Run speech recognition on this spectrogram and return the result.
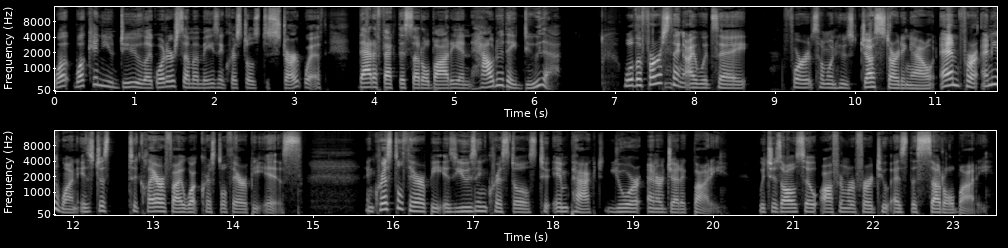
what what can you do? Like what are some amazing crystals to start with that affect the subtle body and how do they do that? Well, the first thing I would say for someone who's just starting out and for anyone is just to clarify what crystal therapy is. And crystal therapy is using crystals to impact your energetic body, which is also often referred to as the subtle body.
